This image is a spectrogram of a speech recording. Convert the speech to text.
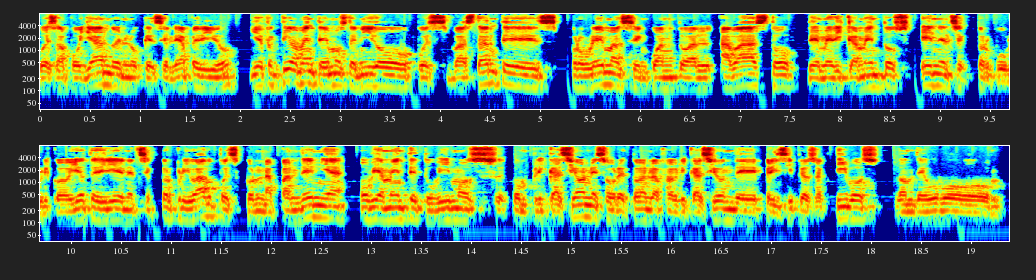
pues apoyando en lo que se le ha pedido y efectivamente hemos tenido pues bastantes problemas en cuanto al abasto de medicamentos en el sector público. Yo te diría en el sector privado pues con la pandemia obviamente tuvimos complicaciones sobre todo en la fabricación de principios activos donde hubo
